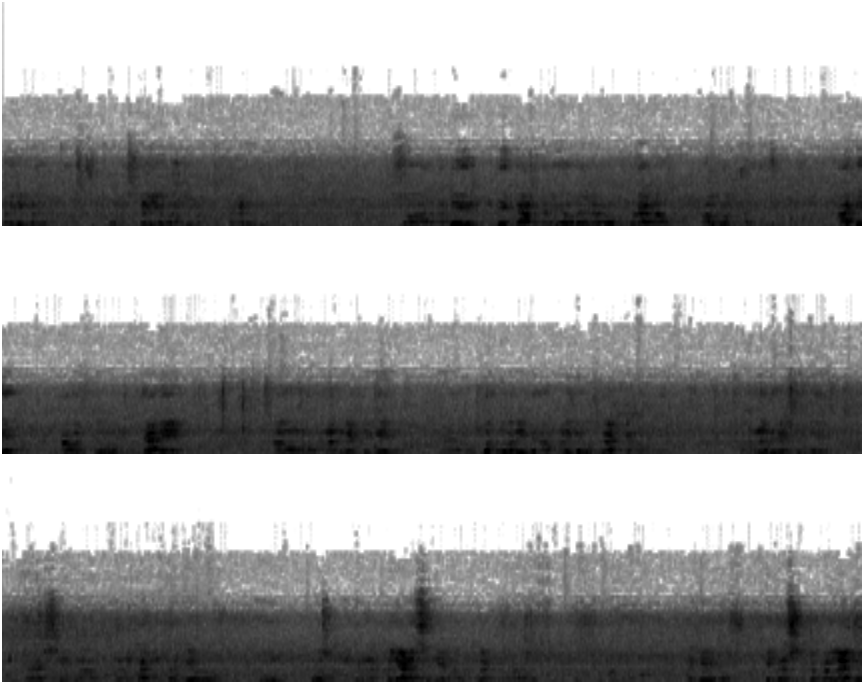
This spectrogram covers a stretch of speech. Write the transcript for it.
ಮಳಿಗೆಗಳು ಸ್ಥಳೀಯವಾಗಿ ಮತ್ತು ತಗಡಿಯಿಂದ ಸೊ ಅದೇ, ಇದೇ ಕಾರಣದಲ್ಲಿ ಅವರೆಲ್ಲರೂ ಕೂಡ ನಾವು ಪಾಲ್ಗೊಳ್ತಾ ಇದ್ದೀವಿ. ಹಾಗೆ ಅವತ್ತು ಮುಂಜಾನೆ ನಾವು ಹನ್ನೊಂದು ಗಂಟೆಗೆ ಒಂಬತ್ತುವರೆಗೆ ನಾವು ಮಳಿಗೆ ಉದ್ಘಾಟನೆ ಮಾಡಿದ್ವಿ. ಹನ್ನೊಂದು ಗಂಟೆಗೆ ಶ್ರೀ ಮಲ್ಲಿಕಾರ್ಜುನ ಖರ್ಗೆ ಅವರು ಈ ಗೋಷ್ಠಿ ಇದನ್ನು ಕಲ್ಯಾಣ ಸಿರಿಯನ್ನು ಉದ್ಘಾಟನೆ ಮಾಡಬೇಕು ಹಾಗೆ ಕೇಂದ್ರ ಸಚಿವ ಬಳ್ಳಾರಿ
